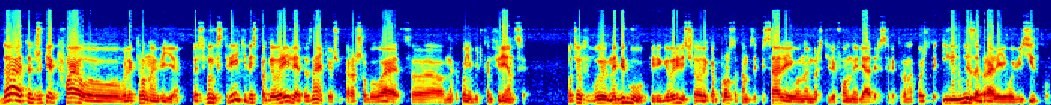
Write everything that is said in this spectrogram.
Да, это JPEG-файл в электронном виде. То есть вы встретились, поговорили, это, знаете, очень хорошо бывает э, на какой-нибудь конференции. Вот вы, на бегу переговорили с человеком, просто там записали его номер телефона или адрес электронной почты, или вы забрали его визитку.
